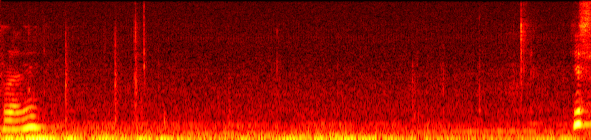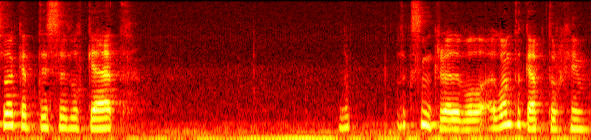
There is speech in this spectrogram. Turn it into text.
Ready? Just look at this little cat. Look, looks incredible. I want to capture him.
